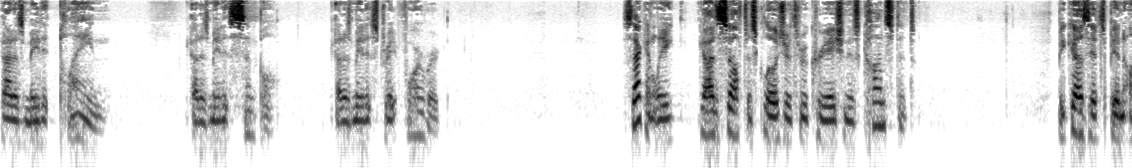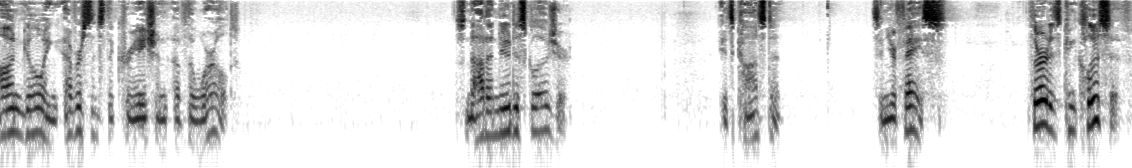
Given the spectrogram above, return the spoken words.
God has made it plain. God has made it simple. God has made it straightforward. Secondly, God's self disclosure through creation is constant because it's been ongoing ever since the creation of the world. It's not a new disclosure, it's constant, it's in your face. Third, it's conclusive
